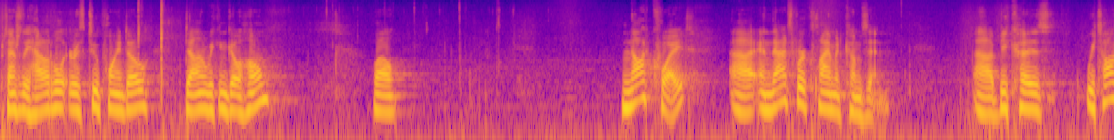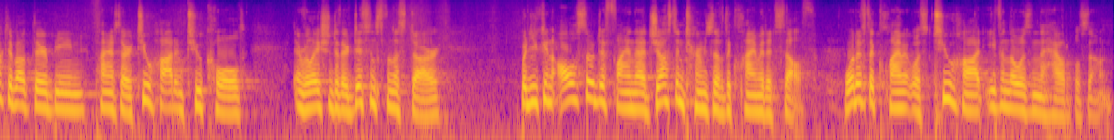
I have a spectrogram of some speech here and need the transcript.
potentially habitable. Earth 2.0 done. We can go home. Well, not quite, uh, and that's where climate comes in, uh, because we talked about there being planets that are too hot and too cold in relation to their distance from the star, but you can also define that just in terms of the climate itself. What if the climate was too hot even though it was in the habitable zone?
